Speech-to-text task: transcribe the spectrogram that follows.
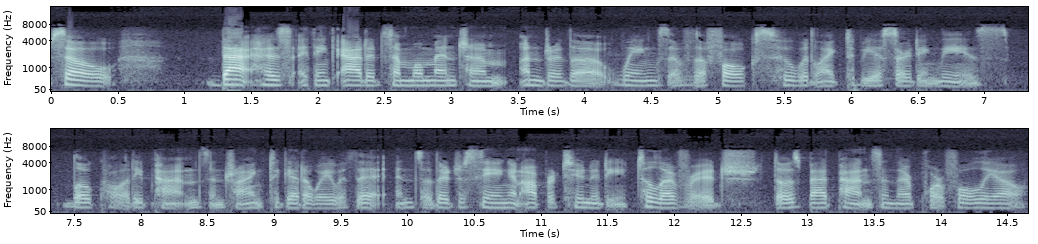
so that has, I think, added some momentum under the wings of the folks who would like to be asserting these low quality patents and trying to get away with it. And so they're just seeing an opportunity to leverage those bad patents in their portfolio.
